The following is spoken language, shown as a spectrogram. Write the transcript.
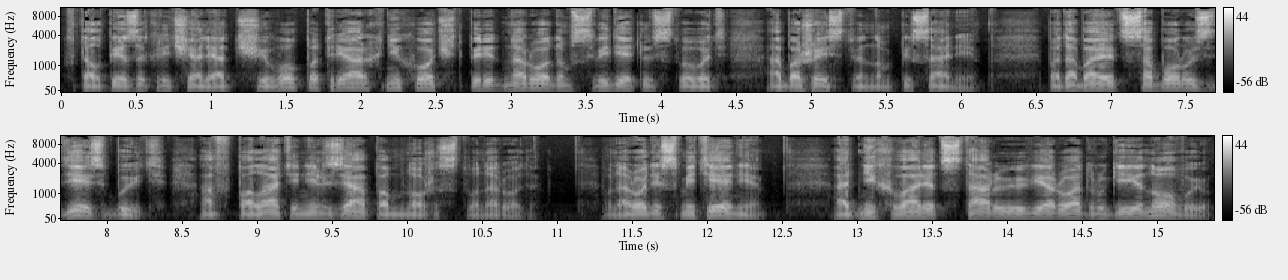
в толпе закричали, отчего патриарх не хочет перед народом свидетельствовать о божественном писании. Подобает собору здесь быть, а в палате нельзя по множеству народа. В народе смятение. Одни хвалят старую веру, а другие — новую.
